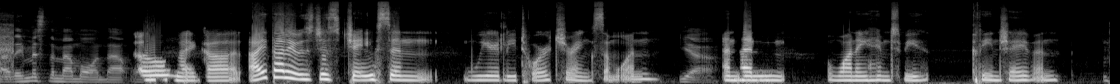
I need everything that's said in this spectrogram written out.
Uh, they missed the memo on that one. Oh my god. I thought it was just Jason weirdly torturing someone Yeah. and then wanting him to be clean shaven.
